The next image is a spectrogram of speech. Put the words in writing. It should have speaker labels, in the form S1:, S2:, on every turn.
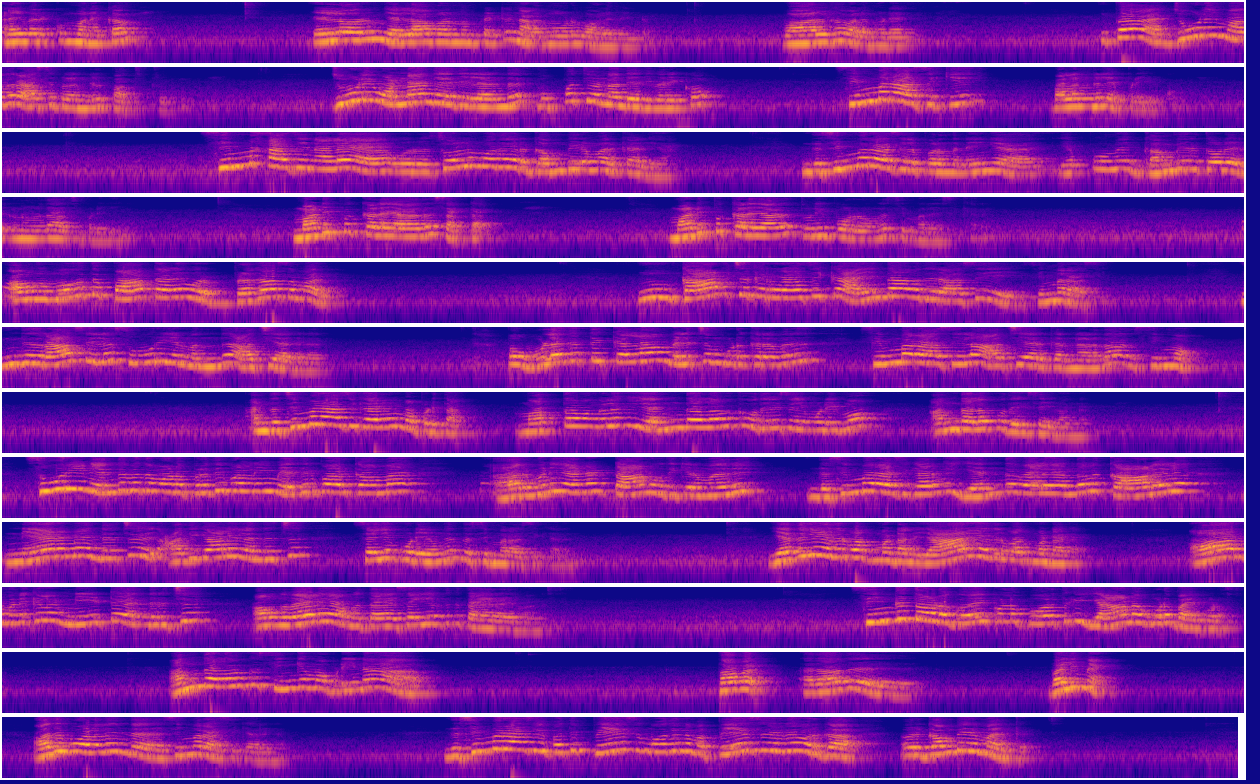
S1: அனைவருக்கும் வணக்கம். எல்லோரும் எல்லா வளமும் பெற்று நலமோடு வாழ வேண்டும். வாழ்க வளமுடன். இப்போ ஜூலை மாத ராசி பலன்கள் பார்த்துட்ருக்கோம். ஜூலை ஒன்றாம் தேதியிலேருந்து முப்பத்தி ஒன்றாம் தேதி வரைக்கும் சிம்ம ராசிக்கு பலன்கள் எப்படி இருக்கும்? சிம்ம ராசினால ஒரு சொல்லும் போதே ஒரு கம்பீரமாக இருக்கா இல்லையா? இந்த சிம்ம ராசியில் பிறந்த நீங்கள் எப்போவுமே கம்பீரத்தோடு இருக்கணும்னு தான் ஆசைப்படுவீங்க. மடிப்பு கலையாத சட்டை. மடிப்பு கலையாத துணி போடுறவங்க சிம்மராசிக்காரங்க அவங்க முகத்தை பார்த்தாலே ஒரு பிரகாசமாக இருக்கும். உன் காலச்சக்கர ராசிக்கு ஐந்தாவது ராசி சிம்ம ராசி. இந்த ராசியில் சூரியன் வந்து ஆட்சியாகிறார். இப்போ உலகத்துக்கெல்லாம் வெளிச்சம் கொடுக்குறவர் சிம்ம ராசியில் ஆட்சியாக இருக்கிறதுனால தான் அது சிம்மம். அந்த சிம்ம ராசிக்காரரும் அப்படித்தான். மற்றவங்களுக்கு எந்த அளவுக்கு உதவி செய்ய முடியுமோ அந்த அளவுக்கு உதவி செய்வாங்க. சூரியன் எந்த விதமான பிரதிபலனையும் எதிர்பார்க்காம ஆறு மணி ஆனால் டான் உதிக்கிற மாதிரி இந்த சிம்ம ராசிக்காரங்க எந்த வேலையாக இருந்தாலும் காலையில் நேரமே எழுந்திரிச்சு அதிகாலையில் எழுந்திரிச்சு செய்யக்கூடியவங்க இந்த சிம்ம ராசிக்காரங்க. எதையும் எதிர்பார்க்க மாட்டாங்க யாரையும் எதிர்பார்க்க மாட்டாங்க. ஆறு மணிக்கெல்லாம் நீட்டாக எழுந்திரிச்சு அவங்க வேலையை அவங்க த செய்யறதுக்கு தயாராகிடுவாங்க சிங்கத்தோட குகைக்குள்ளே போகிறதுக்கு யானை கூட பயப்படும். அந்த அளவுக்கு சிங்கம் அப்படின்னா பவர் அதாவது வலிமை. அதுபோல தான் இந்த சிம்ம ராசிக்காரங்க இந்த சிம்ம ராசியை பற்றி பேசும்போது நம்ம பேசுகிறதே ஒரு க ஒரு கம்பீரமாக இருக்கு.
